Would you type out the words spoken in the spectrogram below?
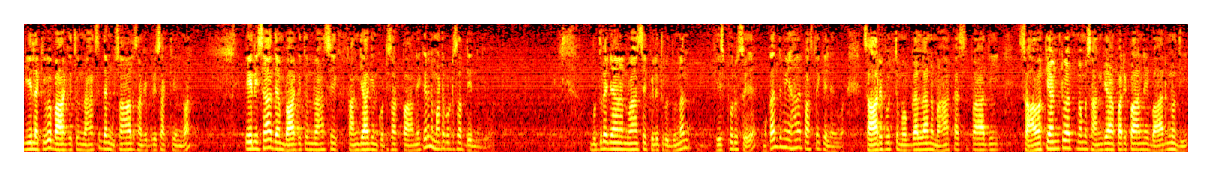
ගිහිලා කිව්වා භාග්‍යතුන් වහන්සේ දැන් විශාල සංඝ පිරිසක් ඉන්නවා. ඒ නිසා දැන් භාග්‍යතුන් වහන්සේ සංඝයාගෙන් කොටසක් පාලනය කරන්න මට කොටසක් දෙන්න කිව්වා. බුදුරජාණන් වහන්සේ පිළිතුරු දුන්නා හිස් පුරුෂය මොකද්ද මේ අහන ප්‍රශ්නේ කියලා ඇහුවා. සාරිපුත්ත මොග්ගල්ලාන මහා කස්සපාදී ශ්‍රාවකයන්ටවත් මම සංඝයා පරිපාලනයේ බාර නොදී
